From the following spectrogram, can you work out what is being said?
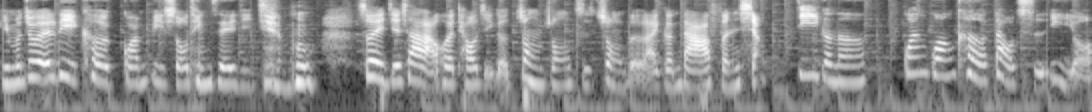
你们就会立刻关闭收听这一集节目。所以接下来我会挑几个重中之重的来跟大家分享。第一个呢，观光客到此一游，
